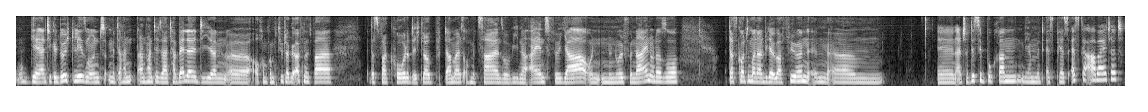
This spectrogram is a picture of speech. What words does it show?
den Artikel durchgelesen und mit anhand dieser Tabelle, die dann äh, auch im Computer geöffnet war, das war coded, ich glaube damals auch mit Zahlen, so wie eine 1 für Ja und eine 0 für Nein oder so. Das konnte man dann wieder überführen in, ähm, in ein Statistikprogramm. Wir haben mit SPSS gearbeitet.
